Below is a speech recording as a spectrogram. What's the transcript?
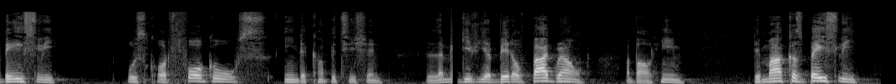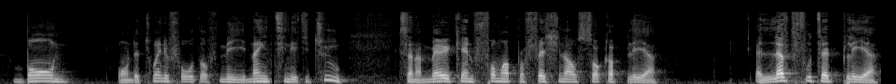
Bassey, who scored four goals in the competition. Let me give you a bit of background about him. DaMarcus Bassey, born on the 24th of May 1982, is an American former professional soccer player, a left-footed player.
